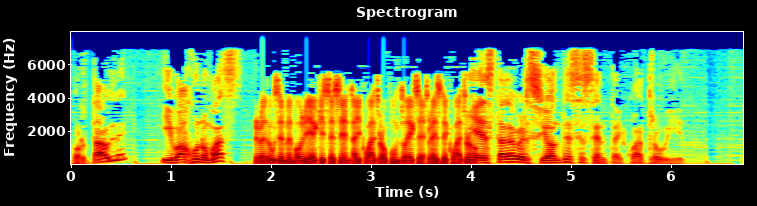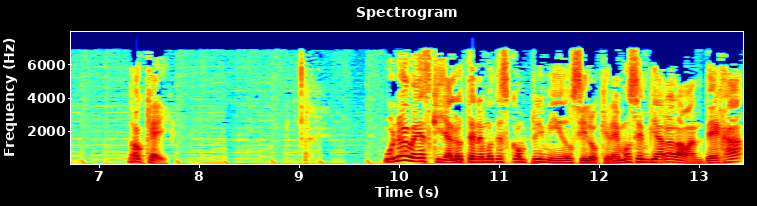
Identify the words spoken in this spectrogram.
portable y bajo uno más. Reduce Memory X64.exe 3 de 4. Y esta es la versión de 64 bit. Ok. Una vez que ya lo tenemos descomprimido, si lo queremos enviar a la bandeja,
